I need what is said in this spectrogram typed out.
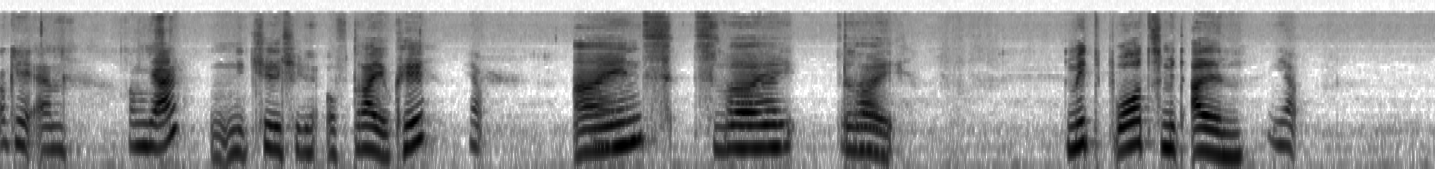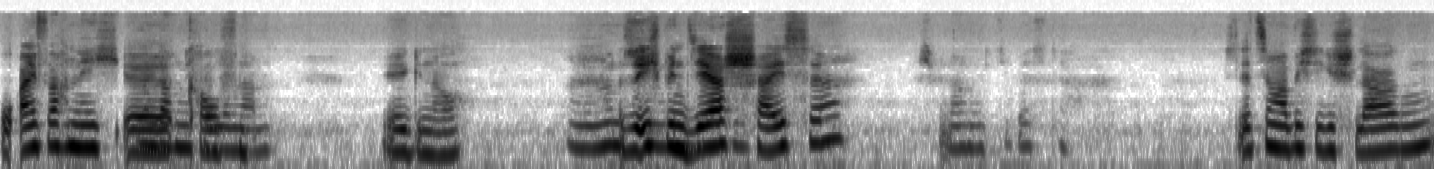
Okay, ähm, fangen wir an? Nee, chill, chill. Auf drei, okay? Ja. Eins, zwei, drei. Mit Boards, mit allem. Ja, Oh, einfach nicht, äh, nicht kaufen. Ja, genau. Also ich bin sehr scheiße. Ich bin auch nicht die Beste. Das letzte Mal habe ich sie geschlagen.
